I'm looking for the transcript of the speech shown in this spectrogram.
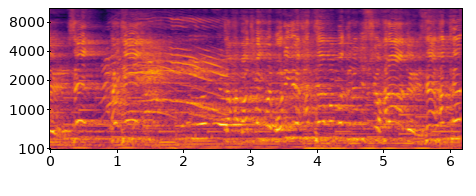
둘 셋 화이팅! 자 마지막 머리 위에 하트 한 번만 그려주십시오. 하나 둘 셋 하트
